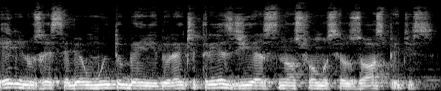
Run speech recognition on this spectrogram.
Ele nos recebeu muito bem e durante três dias nós fomos seus hóspedes.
